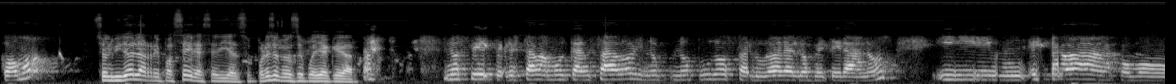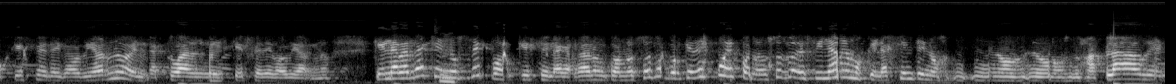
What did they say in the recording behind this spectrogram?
¿Cómo? Se olvidó la reposera ese día, por eso no se podía quedar. no sé, pero estaba muy cansado y no, no pudo saludar a los veteranos y mm, estaba como jefe de gobierno, el actual jefe de gobierno que la verdad que no sé por qué se la agarraron con nosotros, porque después cuando nosotros desfilábamos que la gente nos, nos, aplaude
